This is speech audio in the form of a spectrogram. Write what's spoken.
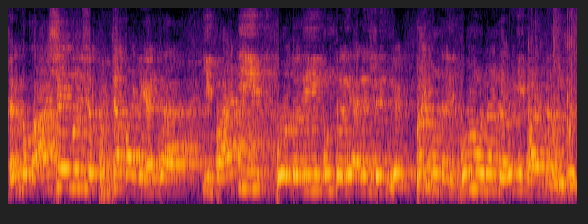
కనుక ఒక ఆశయం గురించి పుట్టిన పార్టీ కనుక ఈ పార్టీ పోతుంది ఉంటుంది అనేది లేదు. ఎప్పటికి ఉంటుంది. భూమి ఉన్నంత వరకు ఈ పార్టీ ఉంటుంది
